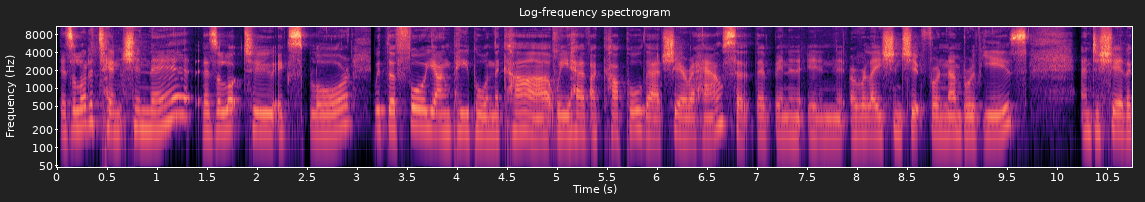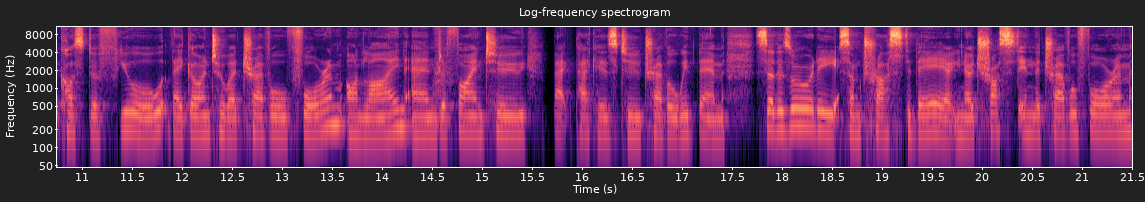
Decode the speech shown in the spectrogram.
there's a lot of tension there. There's a lot to explore. With the four young people in the car, we have a couple that share a house. That they've been in, in a relationship for a number of years. And to share the cost of fuel, they go into a travel forum online and find two backpackers to travel with them. So there's already some trust there, you know, trust in the travel forum,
